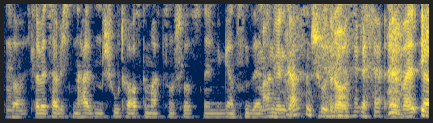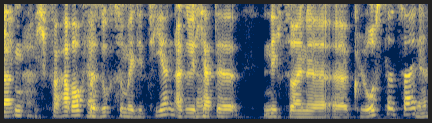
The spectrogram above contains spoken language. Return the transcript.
So, mhm. ich glaube, jetzt habe ich einen halben Schuh draus gemacht zum Schluss in den ganzen Sätzen. Machen wir einen ganzen Schuh draus. äh, weil ich, ja. ich habe auch versucht ja. zu meditieren. Also ich ja. hatte nicht so eine äh, Klosterzeit,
